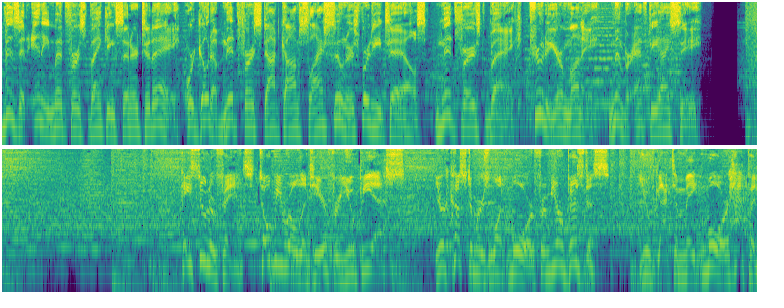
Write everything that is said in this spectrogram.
Visit any MidFirst banking center today or go to midfirst.com slash Sooners for details. MidFirst Bank, true to your money. Member FDIC. Hey Sooner fans, Toby Rowland here for UPS. Your customers want more from your business. You've got to make more happen,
